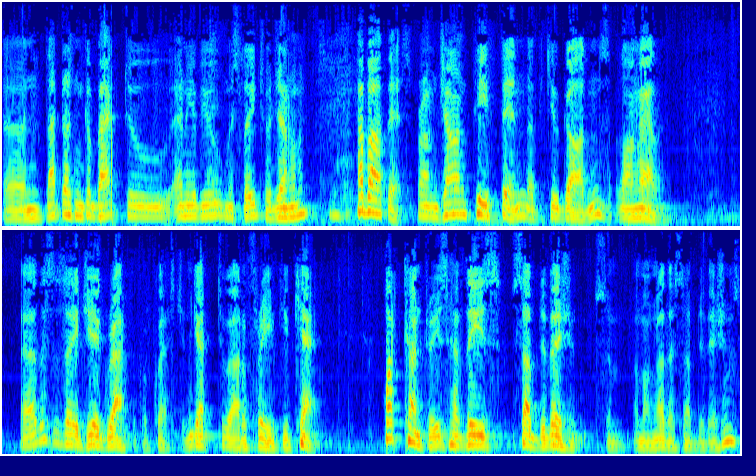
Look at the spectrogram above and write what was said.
Uh, and that doesn't come back to any of you, Miss Leech or gentlemen? How about this? From John P. Finn of Kew Gardens, Long Island. Uh, this is a geographical question. Get two out of three if you can. What countries have these subdivisions, um, among other subdivisions?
